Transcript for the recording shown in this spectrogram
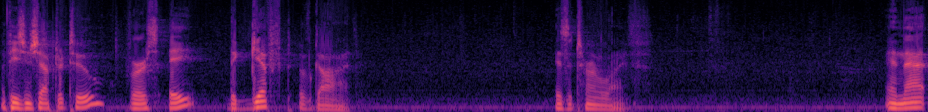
Ephesians chapter 2, verse 8 the gift of God is eternal life. And that,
